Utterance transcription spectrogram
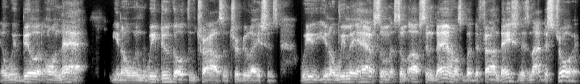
and we build on that. You know, when we do go through trials and tribulations, we, you know, we may have some some ups and downs, but the foundation is not destroyed.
